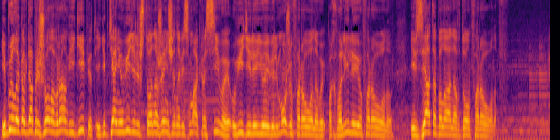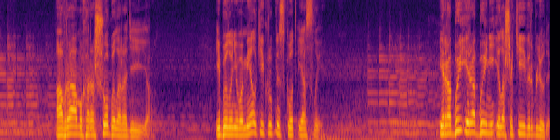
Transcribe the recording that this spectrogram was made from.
и было, когда пришел Авраам в Египет, египтяне увидели, что она женщина весьма красивая, увидели ее и вельможи фараоновы, похвалили ее фараону, и взята была она в дом фараонов. Аврааму хорошо было ради ее, и был у него мелкий и крупный скот и ослы, и рабы, и рабыни, и лошаки, и верблюды.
